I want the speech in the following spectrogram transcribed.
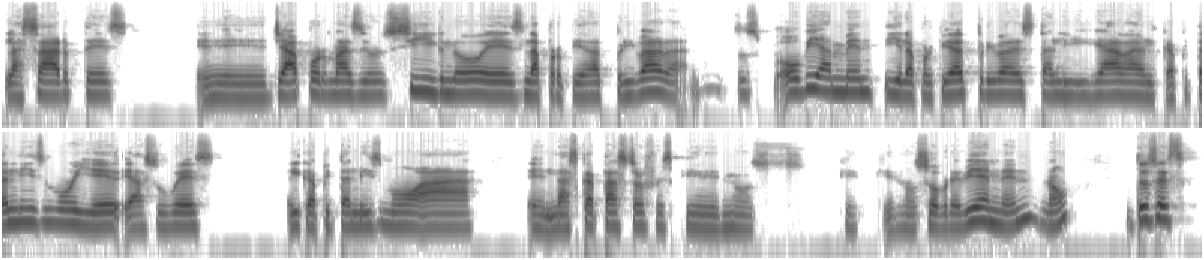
las artes eh, ya por más de un siglo, es la propiedad privada. Entonces, obviamente, y la propiedad privada está ligada al capitalismo y eh, a su vez el capitalismo a eh, las catástrofes que nos, que nos sobrevienen, ¿no? Entonces,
